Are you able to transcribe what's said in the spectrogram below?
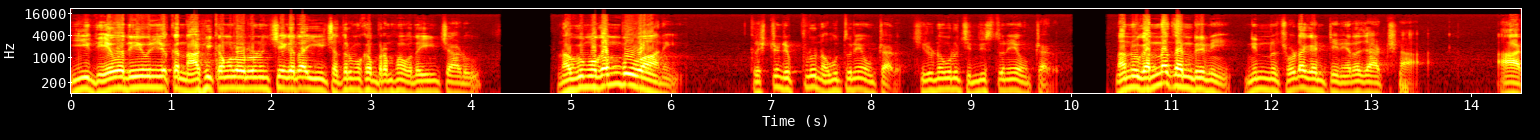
ఈ దేవదేవుని యొక్క నాభికమలో నుంచే కదా ఈ చతుర్ముఖ బ్రహ్మ ఉదయించాడు. నగుముగంబు అని కృష్ణుడు ఎప్పుడూ నవ్వుతూనే ఉంటాడు చిరునవ్వులు చిందిస్తూనే ఉంటాడు. నన్ను గన్న తండ్రిని నిన్ను చూడగంటి నిరజాక్ష. ఆ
